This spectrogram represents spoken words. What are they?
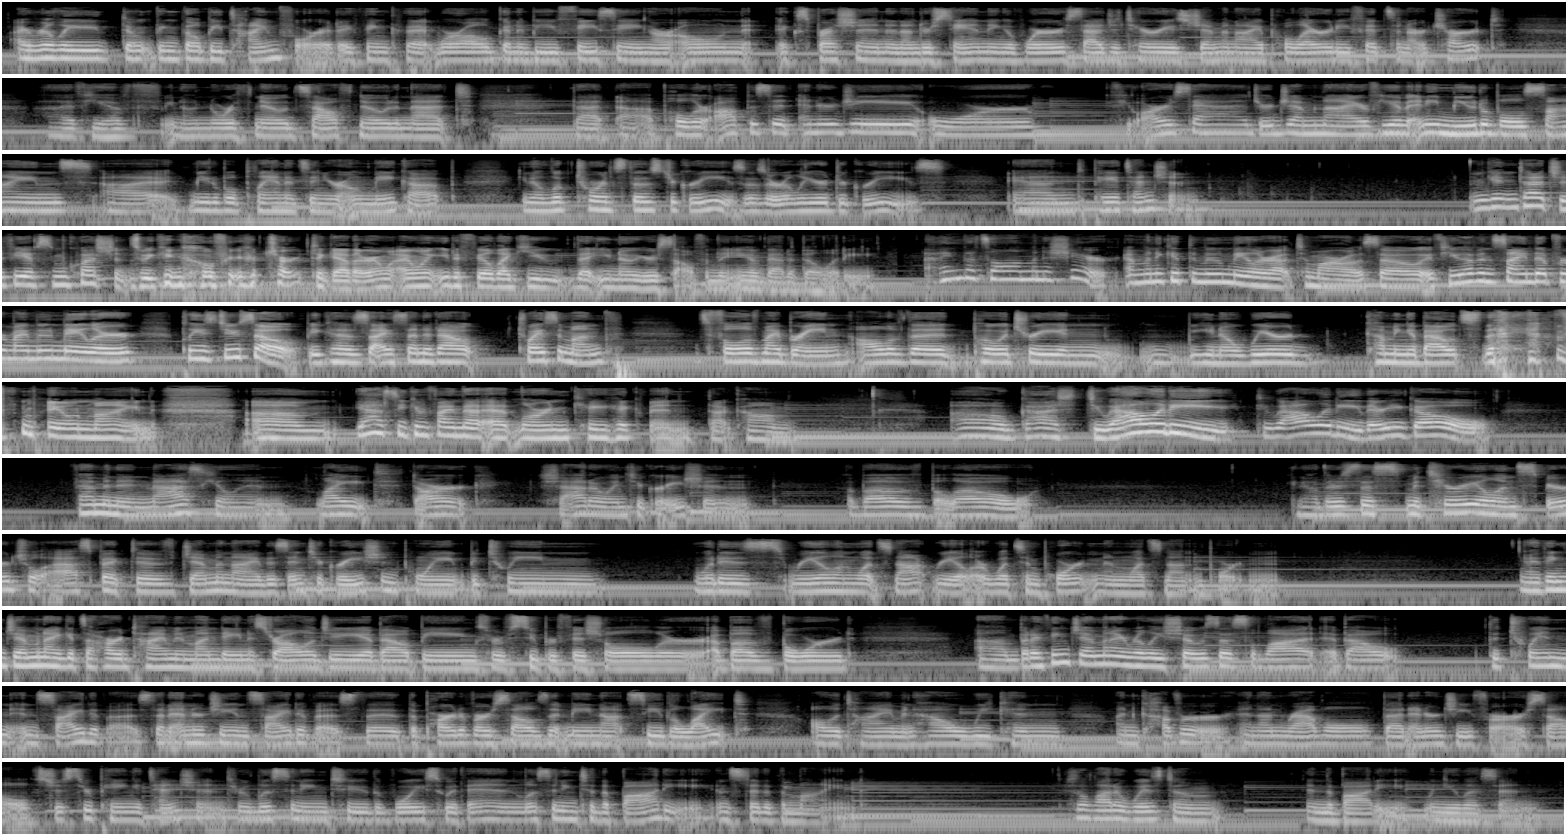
I really don't think there'll be time for it. I think that we're all going to be facing our own expression and understanding of where Sagittarius Gemini polarity fits in our chart if you have you know north node south node and that that uh, polar opposite energy or if you are Sag or Gemini, or if you have any mutable signs, uh, mutable planets in your own makeup, you know, look towards those degrees, those earlier degrees, and pay attention. And get in touch if you have some questions. We can go over your chart together. I want you to feel like you that you know yourself and that you have that ability. I think that's all I'm going to share. I'm going to get the moon mailer out tomorrow. So if you haven't signed up for my moon mailer, please do so because I send it out twice a month. It's full of my brain, all of the poetry and, you know, weird coming abouts that I have in my own mind. Um, yeah, so you can find that at laurenkhickman.com. Oh gosh, duality, duality. There you go. Feminine, masculine, light, dark, shadow integration, above, below. You know, there's this material and spiritual aspect of Gemini, this integration point between what is real and what's not real, or what's important and what's not important. I think Gemini gets a hard time in mundane astrology about being sort of superficial or above board. Um, but I think Gemini really shows us a lot about the twin inside of us, that energy inside of us, the, the part of ourselves that may not see the light all the time, and how we can uncover and unravel that energy for ourselves just through paying attention, through listening to the voice within, listening to the body instead of the mind. There's a lot of wisdom in the body when you listen.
